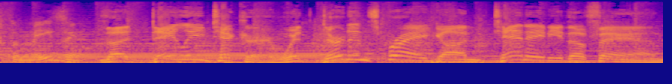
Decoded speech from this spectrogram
It's amazing. The Daily Ticker with Dirt and Sprague on 1080 The Fan.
